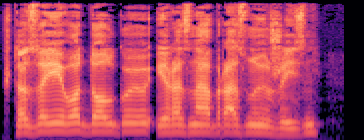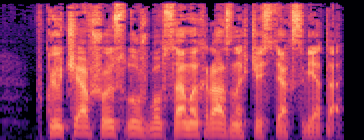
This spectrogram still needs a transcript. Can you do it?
что за его долгую и разнообразную жизнь включавшую службу в самых разных частях света.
